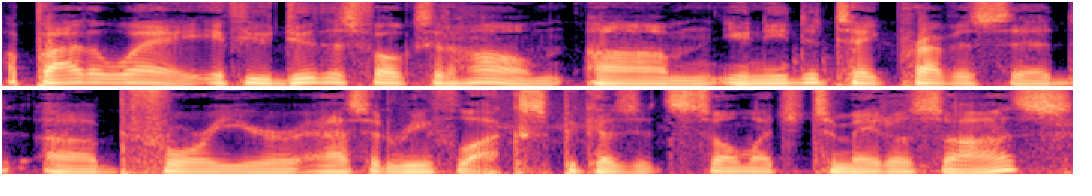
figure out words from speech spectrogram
Uh, by the way, if you do this, folks at home, um, you need to take Prevacid uh, for your acid reflux because it's so much tomato sauce.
